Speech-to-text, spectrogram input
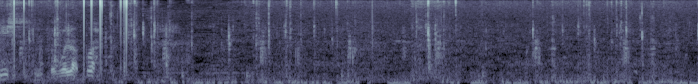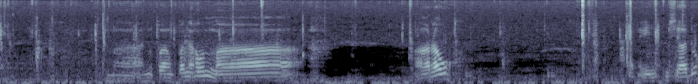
Yes, nakawala pa. Ma ano pa ang panahon? Ma araw mainit masyado.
